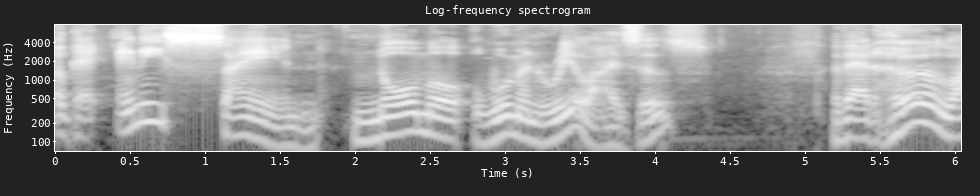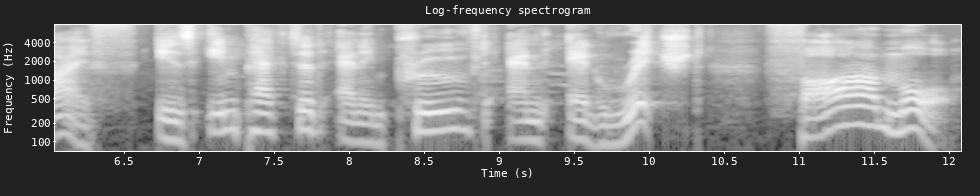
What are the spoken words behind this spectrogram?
Okay, any sane, normal woman realizes that her life is impacted and improved and enriched far more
